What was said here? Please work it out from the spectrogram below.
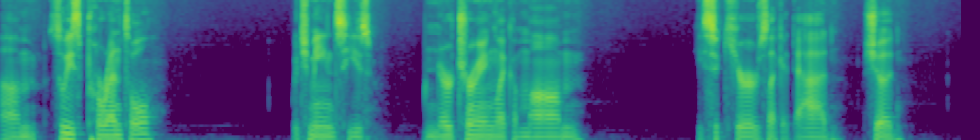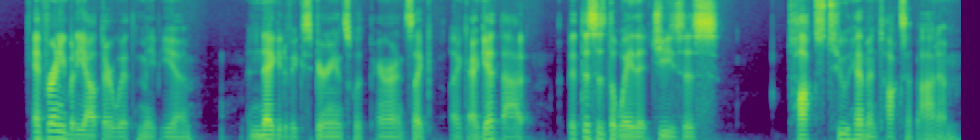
Um, so he's parental, which means he's nurturing like a mom. He secures like a dad should. And for anybody out there with maybe a, a negative experience with parents, like like I get that, but this is the way that Jesus talks to him and talks about him.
